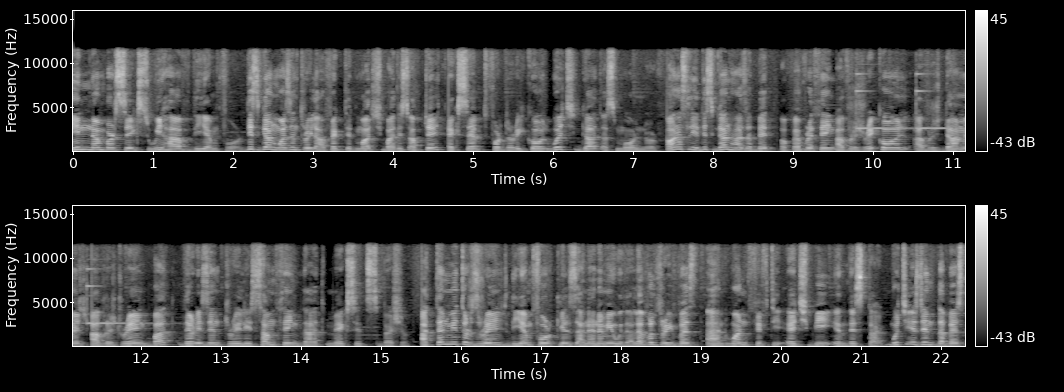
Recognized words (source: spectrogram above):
In number 6 we have the M4. This gun wasn't really affected much by this update except for the recoil which got a small nerf. Honestly this gun has a bit of everything average recoil, average damage, average range but there isn't really something that makes it special. At 10 meters range the M4 kills an enemy with a level 3 vest and 150 HP in this time which isn't the best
